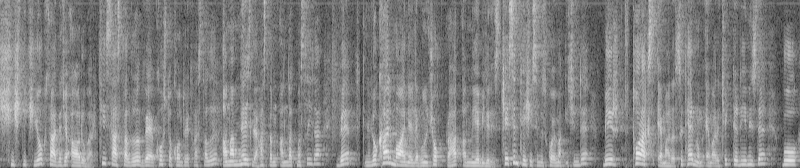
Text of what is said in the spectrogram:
şişlik yok sadece ağrı var. TIS hastalığı ve kostokondrit hastalığı anamnezle hastanın anlatmasıyla ve lokal muayeneyle bunu çok rahat anlayabiliriz. Kesin teşhisimiz koymak için de bir toraks MR'ı, sternum MR'ı çektirdiğimizde bu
